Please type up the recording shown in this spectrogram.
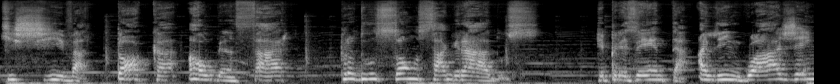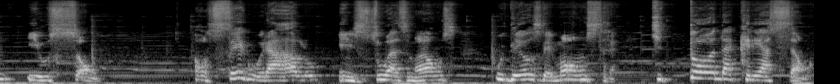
que Shiva toca ao dançar produz sons sagrados, representa a linguagem e o som. Ao segurá-lo em suas mãos, o Deus demonstra que toda a criação,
